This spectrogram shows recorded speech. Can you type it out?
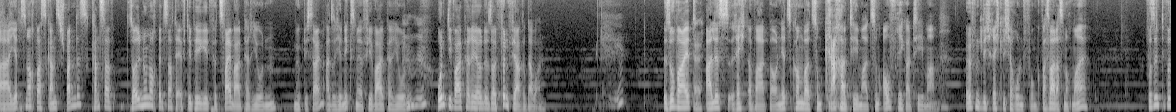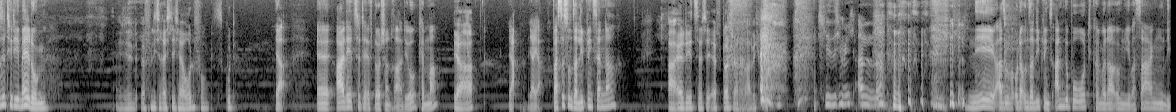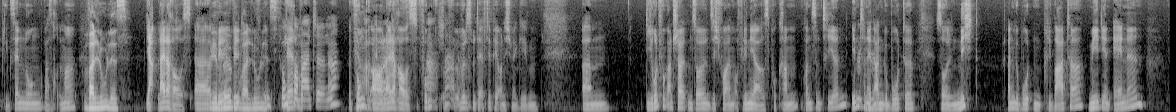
Äh, jetzt noch was ganz Spannendes. Kanzler soll nur noch, wenn es nach der FDP geht, für zwei Wahlperioden möglich sein. Also hier nichts mehr, vier Wahlperioden. Und die Wahlperiode soll fünf Jahre dauern. Okay. Soweit alles recht erwartbar. Und jetzt kommen wir zum Kracherthema, zum Aufregerthema. Öffentlich-rechtlicher Rundfunk. Was war das nochmal? Wo sind, wo sind hier die Meldungen? Öffentlich-rechtlicher Rundfunk ist gut. Ja. Äh, ARD, ZDF, Deutschlandradio, kennen wir? Ja. Ja, ja, ja. Was ist unser Lieblingssender? ARD, ZDF, Deutschlandradio. Schließe ich mich an, ne? Nee, also, oder unser Lieblingsangebot, können wir da irgendwie was sagen? Lieblingssendung, was auch immer. Valulis. Ja, leider raus. Äh, Wir will- mögen will- Valulis. Funkformate, ne? Funk, Ja. oh, leider raus. Funk Ah, würde es mit der FDP auch nicht mehr geben. Ähm, die Rundfunkanstalten sollen sich vor allem auf lineares Programm konzentrieren. Internetangebote sollen nicht Angeboten privater Medien ähneln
